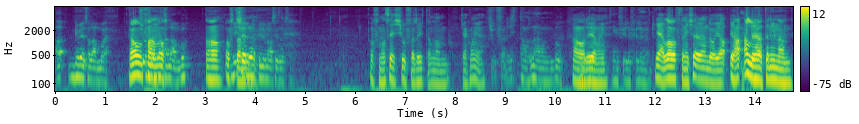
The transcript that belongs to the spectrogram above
Ja, du vet vad Lambo är? Ja fan ofta, Lambo. ja, Vi ofta körde det på gymnasiet också. Ofta man säger tjofaderittan lambo Kanske man gör Tjofaderittan Lambo. Ja det gör man ju. Jävlar vad ofta ni kör den då jag, jag har aldrig hört den innan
